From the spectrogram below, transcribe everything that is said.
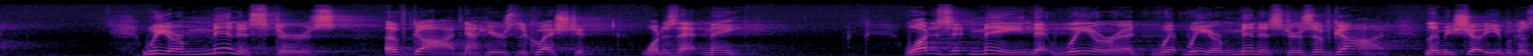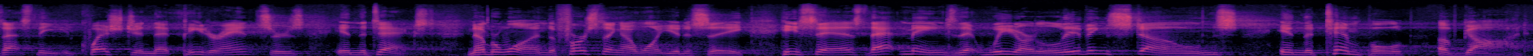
We are ministers of God. Now, here's the question what does that mean? What does it mean that we are, a, we are ministers of God? Let me show you because that's the question that Peter answers in the text. Number one, the first thing I want you to see, he says that means that we are living stones in the temple of God.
